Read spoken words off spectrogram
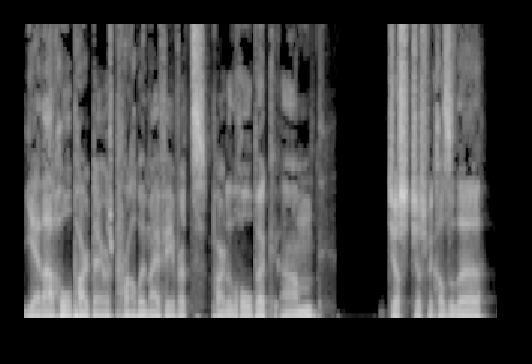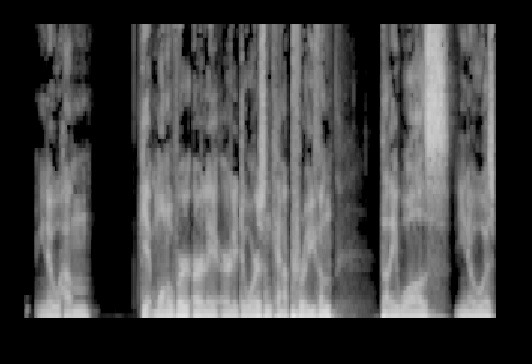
yeah, that whole part there was probably my favorite part of the whole book. Um, just just because of the you know him getting one over early early doors and kind of proving that he was you know as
